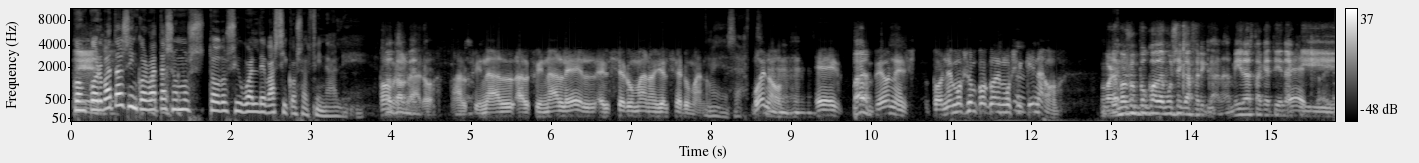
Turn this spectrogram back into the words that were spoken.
Con Eh, corbata o sin corbata somos todos igual de básicos al final. ¿eh? Hombre, claro, al final, al final eh, el, el ser humano y el ser humano. Exacto. Bueno, eh, Bueno. campeones, ponemos un poco de musiquina. ¿o? Ponemos un poco de música africana. Mira hasta que tiene aquí.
